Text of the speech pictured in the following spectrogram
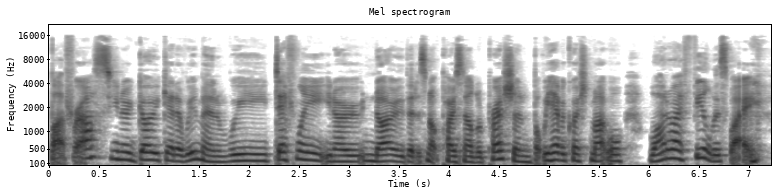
But for us, you know, go getter women, we definitely, you know, know that it's not postnatal depression, but we have a question mark. Well, why do I feel this way?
